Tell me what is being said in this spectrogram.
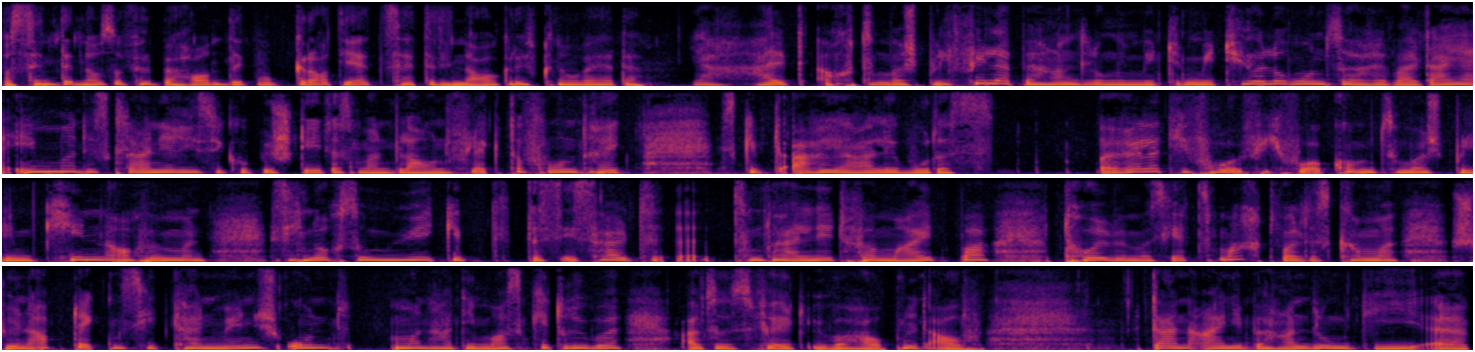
Was sind denn noch so für Behandlungen, die gerade jetzt hätte in Angriff genommen werden? Ja, halt auch zum Beispiel Fillerbehandlungen mit, mit Hyaluronsäure, weil da ja immer das kleine Risiko besteht, dass man einen blauen Fleck davon trägt. Es gibt Areale, wo das relativ häufig vorkommt, zum Beispiel im Kinn, auch wenn man sich noch so Mühe gibt. Das ist halt äh, zum Teil nicht vermeidbar. Toll, wenn man es jetzt macht, weil das kann man schön abdecken, sieht kein Mensch und man hat die Maske drüber, also es fällt überhaupt nicht auf. Dann eine Behandlung, die äh,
